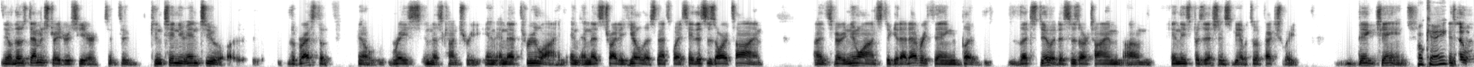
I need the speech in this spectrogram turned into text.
you know those demonstrators here to, to continue into the rest of you know race in this country and, and that through line. And, and let's try to heal this. And that's why i say this is our time. Uh, it's very nuanced to get at everything but let's do it. This is our time um, in these positions to be able to effectuate big change. Okay. So,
